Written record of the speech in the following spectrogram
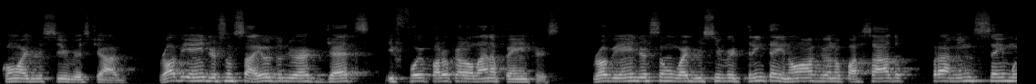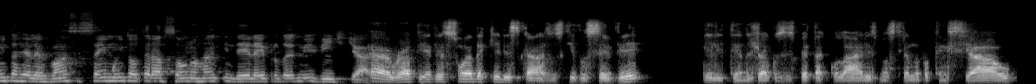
com wide receivers, Thiago. Robbie Anderson saiu do New York Jets e foi para o Carolina Panthers. Robbie Anderson, wide receiver 39 ano passado, para mim sem muita relevância, sem muita alteração no ranking dele aí para 2020, Thiago. É, o Robbie Anderson é daqueles casos que você vê ele tendo jogos espetaculares, mostrando potencial,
